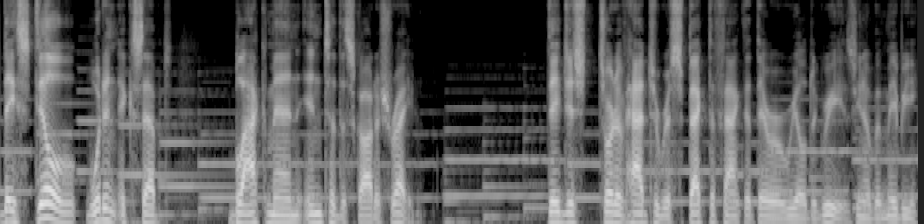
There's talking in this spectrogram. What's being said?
they still wouldn't accept black men into the Scottish Rite they just sort of had to respect the fact that they were real degrees, you know, but maybe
